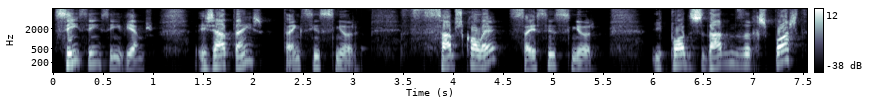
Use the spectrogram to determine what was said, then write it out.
Sim, sim, sim, viemos. E já tens? Tenho, sim, senhor. Sabes qual é? Sei, sim, senhor. E podes dar-nos a resposta?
